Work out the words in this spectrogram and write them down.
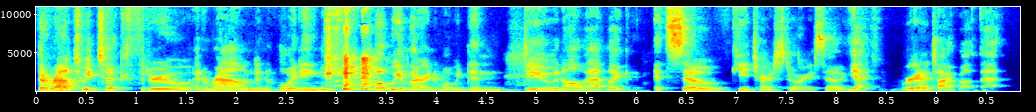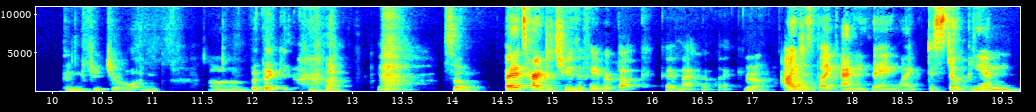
the routes we took through and around and avoiding what we learned and what we didn't do and all that, like it's so key to our story. So yeah, we're gonna talk about that in future one. Um, but thank you. So But it's hard to choose a favorite book. Going back real quick. yeah. I just like anything like dystopian.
